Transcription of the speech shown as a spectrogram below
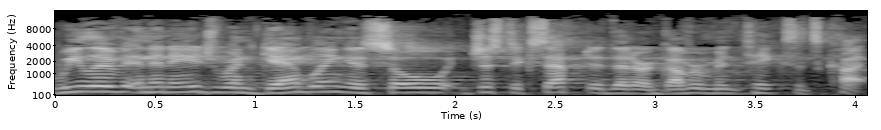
We live in an age when gambling is so just accepted that our government takes its cut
